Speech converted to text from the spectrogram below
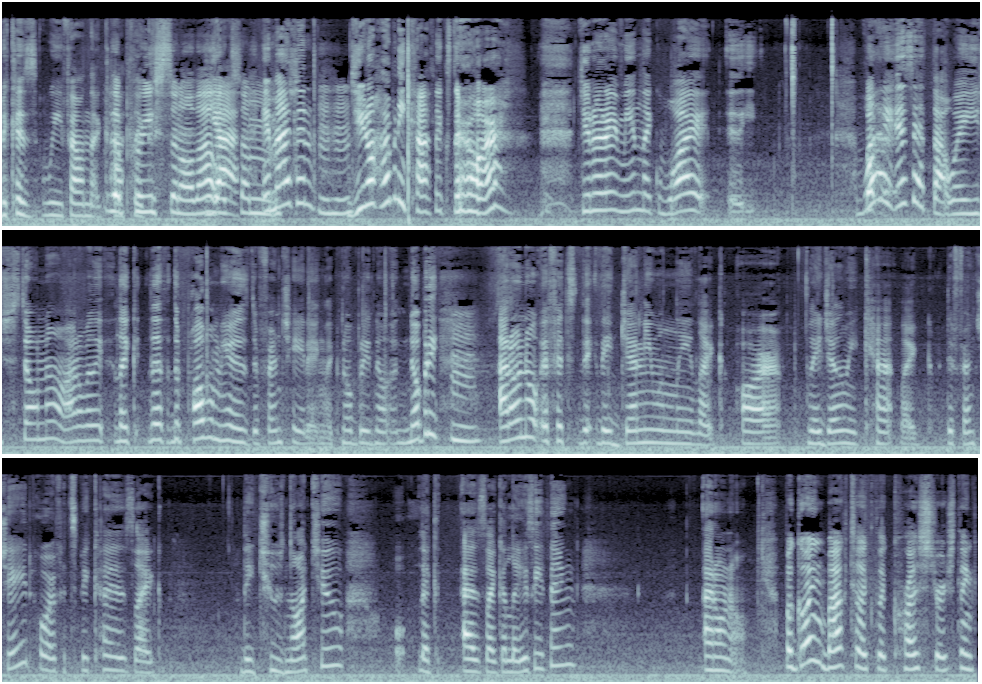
because we found that the priests and all that. yeah. Like some, Imagine. Mhm. Do you know how many Catholics there are? do you know what I mean? Like why? Why is it that way? You just don't know. I don't really like the the problem here is differentiating. Like nobody know nobody. Mm. I don't know if it's they, they genuinely like are they genuinely can't like differentiate or if it's because like they choose not to, like as like a lazy thing. I don't know. But going back to like the Christchurch thing,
